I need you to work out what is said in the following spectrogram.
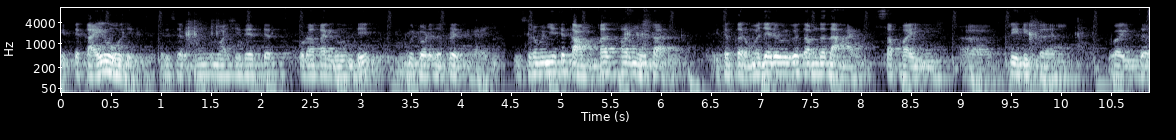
इथं काही होऊ दे तरी सरपंच महाशय त्यात पुढाकार घेऊन ते मिटवण्याचा प्रयत्न करायचे. दुसरं म्हणजे इथे कामकाज फार मोठं आहे. इथं कर्मचारी वर्गच आमचा दहा आहे. सफाई क्लिनिकल किंवा इतर.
